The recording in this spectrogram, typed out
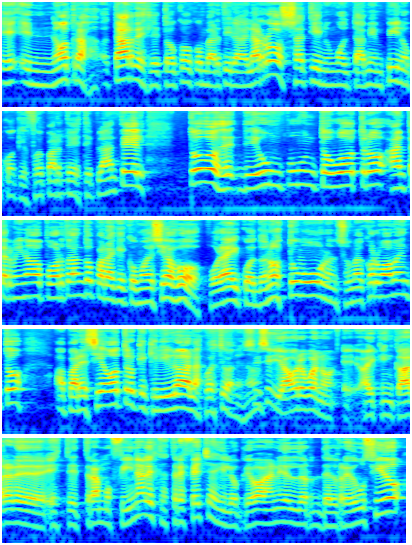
Eh, en otras tardes le tocó convertir a De La Rosa, tiene un gol también Pino, que fue parte de este plantel. Todos de, un punto u otro han terminado aportando para que, como decías vos, por ahí cuando no estuvo uno en su mejor momento, aparecía otro que equilibraba las cuestiones. ¿no? Sí, sí, ahora bueno, eh, hay que encarar eh, este tramo final, estas tres fechas y lo que va a venir del, reducido.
